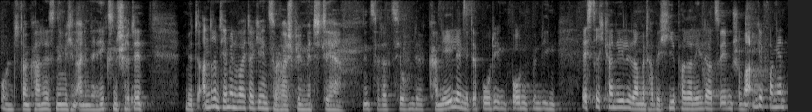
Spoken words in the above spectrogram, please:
Und dann kann es nämlich in einem der nächsten Schritte mit anderen Themen weitergehen, zum Beispiel mit der Installation der Kanäle, mit der bodenbündigen Estrichkanäle. Damit habe ich hier parallel dazu eben schon mal angefangen.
